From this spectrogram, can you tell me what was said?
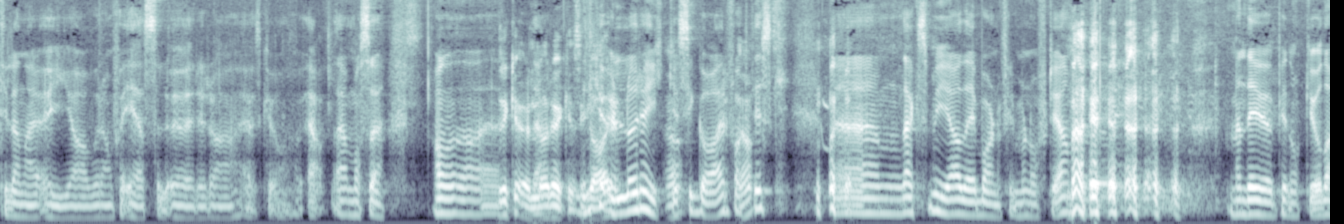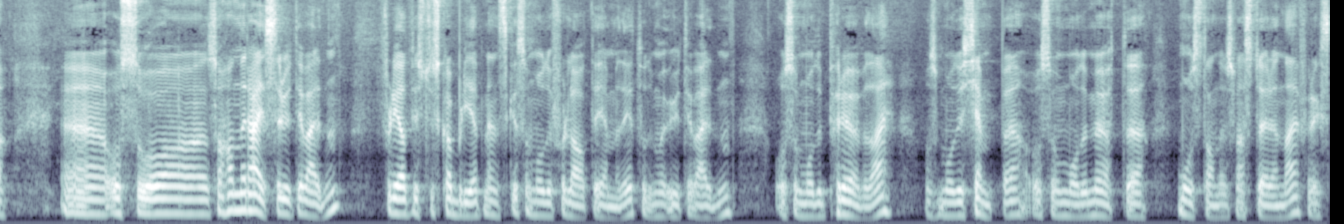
til denne øya hvor han får eselører og jeg vet ikke, ja, det er masse Drikke øl og røyke sigar. Drikke øl og røyke Ja. sigar, faktisk. Ja. det er ikke så mye av det i barnefilmer nå for tida. Men det gjør Pinocchio, da. Eh, og så, så han reiser ut i verden. Fordi at hvis du skal bli et menneske, så må du forlate hjemmet ditt og du må ut i verden. Og så må du prøve deg, og så må du kjempe, og så må du møte motstandere som er større enn deg, f.eks.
